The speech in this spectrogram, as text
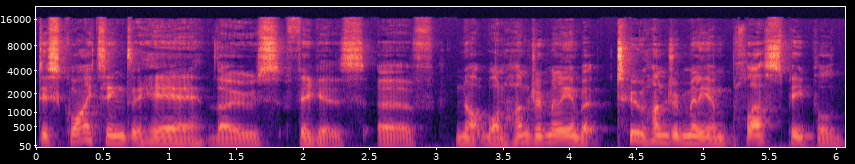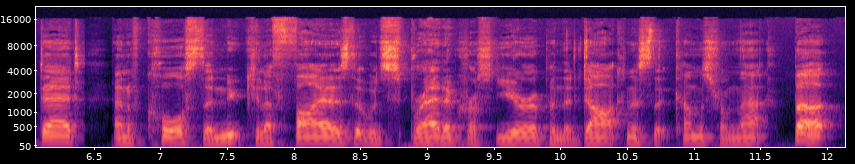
disquieting to hear those figures of not 100 million, but 200 million plus people dead, and of course the nuclear fires that would spread across Europe and the darkness that comes from that. But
